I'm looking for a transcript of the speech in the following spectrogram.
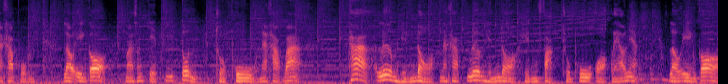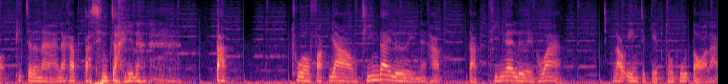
นะครับผมเราเองก็มาสังเกตที่ต้นถั่วพูนะครับว่า ถ้าเริ่มเห็นดอกนะครับ เริ่มเห็นดอกเห็นฝักถั่วพูออกแล้วเนี่ย เราเองก็พิจารณานะครับ ตัดสินใจนะตัดถั่วฝักยาวทิ้งได้เลยนะครับ ตัดทิ้งได้เลย เพราะว่าเราเองจะเก็บถั่วพูต่อล้ว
